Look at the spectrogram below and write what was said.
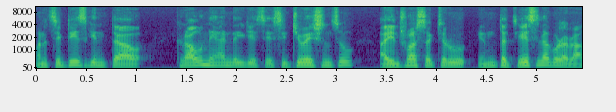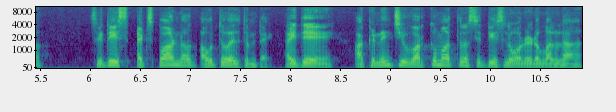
మన సిటీస్కి ఇంత క్రౌడ్ని హ్యాండిల్ చేసే సిచ్యువేషన్స్ ఆ ఇన్ఫ్రాస్ట్రక్చరు ఎంత చేసినా కూడా రాదు. సిటీస్ ఎక్స్పాండ్ అవుతూ వెళ్తుంటాయి. అయితే అక్కడి నుంచి వర్క్ మాత్రం సిటీస్లో ఉండడం వల్ల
